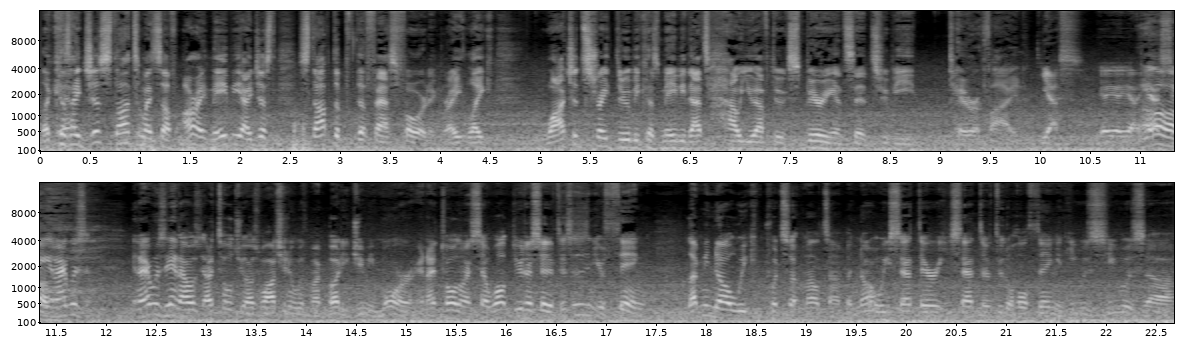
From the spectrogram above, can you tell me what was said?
like because Yeah. I just thought to myself all right maybe I just stop the, the fast forwarding right like watch it straight through because maybe that's how you have to experience it to be terrified Yes. Yeah, yeah, yeah. Yeah. Oh. See, and I was, and I was in. I was. I told you I was watching it with my buddy Jimmy Moore, and I told him. I said, "Well, dude, I said if this isn't your thing, let me know. We can put something else on." But no, we sat there. He sat there through the whole thing, and he was. He was. uh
